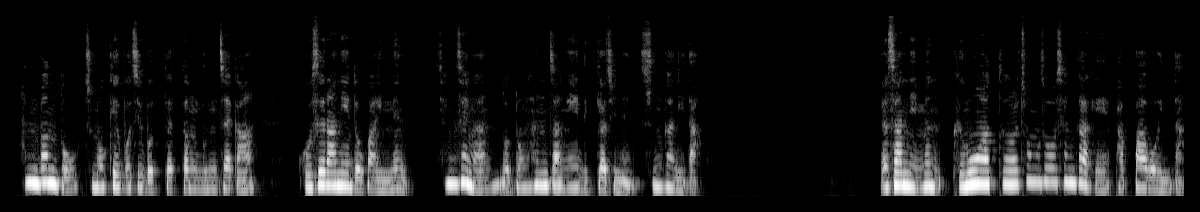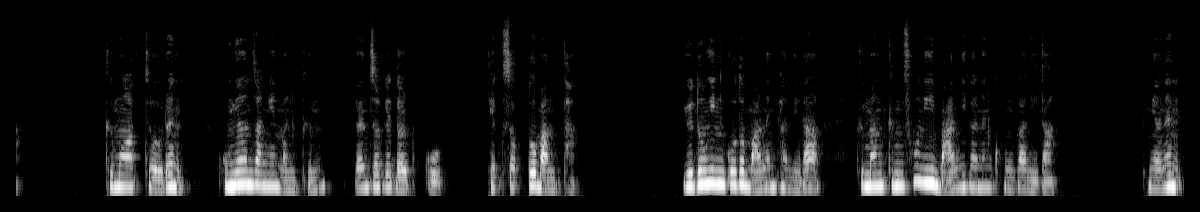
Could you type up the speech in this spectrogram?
한 번도 주목해보지 못했던 문제가 고스란히 녹아있는 생생한 노동 현장에 느껴지는 순간이다. 여사님은 금호아트홀 청소 생각에 바빠 보인다. 금호아트홀은 공연장인 만큼 면적이 넓고 객석도 많다. 유동인구도 많은 편이라 그만큼 손이 많이 가는 공간이다. 그녀는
